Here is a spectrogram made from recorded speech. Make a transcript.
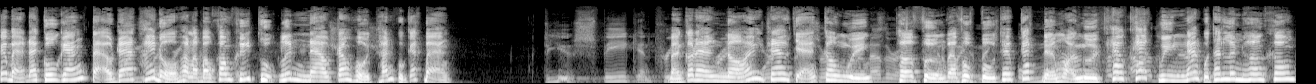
các bạn đã cố gắng tạo ra thái độ hoặc là bầu không khí thuộc linh nào trong hội thánh của các bạn bạn có đang nói, rao giảng, cầu nguyện, thờ phượng và phục vụ theo cách để mọi người khao khát quyền năng của Thánh Linh hơn không?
